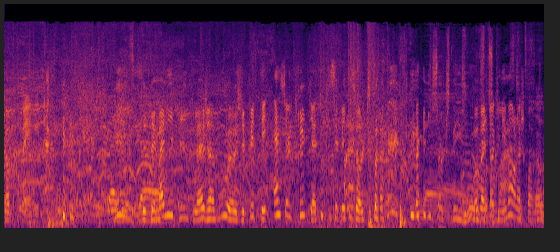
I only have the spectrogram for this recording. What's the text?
Top. C'était magnifique, là j'avoue, euh, j'ai pété un seul truc, il y a tout qui s'est pété sur le toit. Bon bah le toit il est mort là je crois. Oh.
